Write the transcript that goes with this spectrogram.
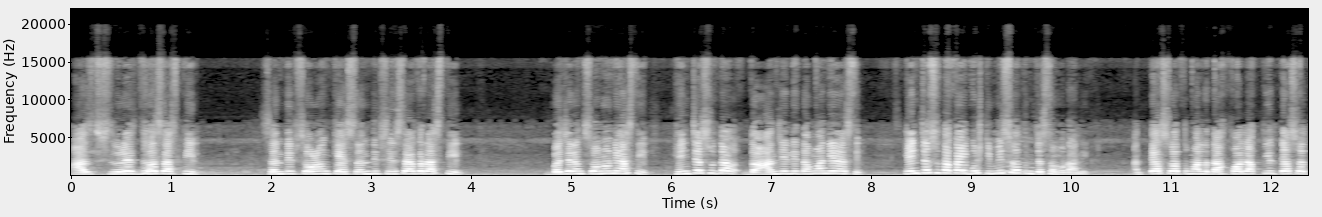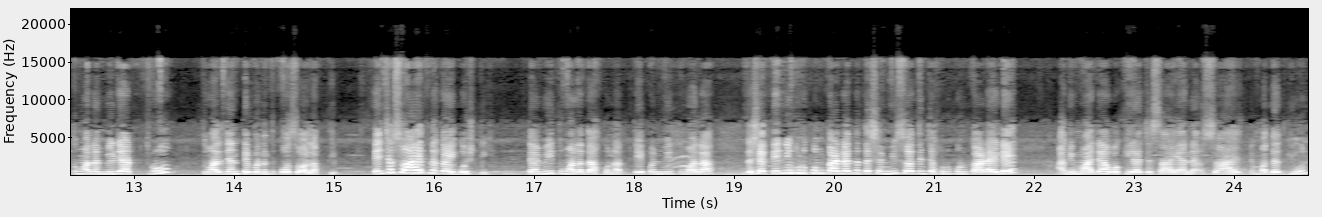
आज सुरेश धस असतील संदीप सोळंके संदीप क्षीरसागर असतील बजरंग सोनोने असतील ह्यांच्या सुद्धा द- अंजली दमाने असतील ह्यांच्या सुद्धा काही गोष्टी मी सुद्धा तुमच्यासमोर आणील आणि त्याशिवाय तुम्हाला दाखवावं लागतील त्याशिवाय तुम्हाला मीडिया थ्रू तुम्हाला जनतेपर्यंत पोहोचवावं लागतील. त्यांच्याशिवाय आहेत ना काही गोष्टी? त्या मी तुम्हाला दाखवणार. ते पण मी तुम्हाला जशा त्यांनी हुडकून काढल्यात ना तशा मी सुद्धा त्यांच्या हुडकून काढायले आणि माझ्या वकिलाच्या सहाय्याने सहाय्याची मदत घेऊन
